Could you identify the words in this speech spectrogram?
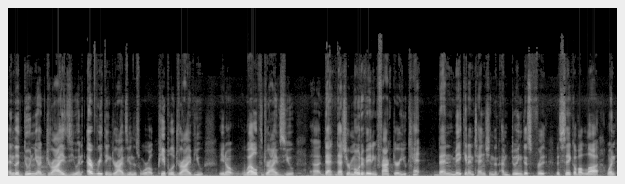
and the dunya drives you and everything drives you in this world, people drive you, you know, wealth drives you, uh, that, that's your motivating factor. You can't then make an intention that I'm doing this for the sake of Allah when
